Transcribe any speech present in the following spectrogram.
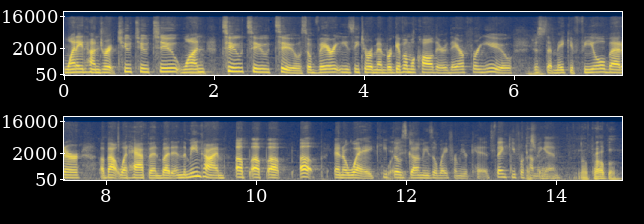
1 800 222 1222. So very easy to remember. Give them a call. They're there for you mm-hmm. just to make you feel better about what happened. But in the meantime, up, up, up, up and away. Keep those gummies away from your kids. Thank you for that's coming right. in. No problem.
